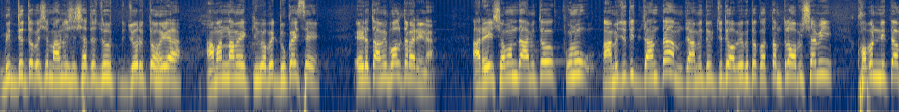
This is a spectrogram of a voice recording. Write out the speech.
বিদ্যুৎ অফিসে মানুষের সাথে জড়িত হইয়া আমার নামে কীভাবে ঢুকাইছে, এটা তো আমি বলতে পারি না। আর এই সম্বন্ধে আমি তো কোনো, আমি যদি জানতাম যে আমি যদি অভিজ্ঞতা করতাম, তাহলে অবশ্যই আমি খবর নিতাম,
